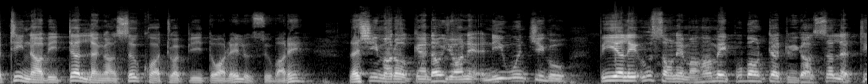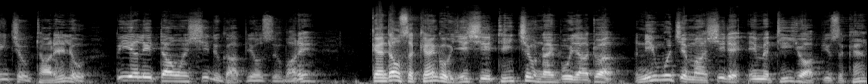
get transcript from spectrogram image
အထိနာပြီးတက်လန်ကစုတ်ခွာထွက်ပြေးသွားတယ်လို့ဆိုပါတယ်။လက်ရှိမှာတော့ကန်တောက်ရွာနဲ့အနီးဝန်းကျင်ကို PLA ဥဆောင်တဲ့မဟာမိတ်ပူးပေါင်းတပ်တွေကဆက်လက်ထိန်းချုပ်ထားတယ်လို့ PLA တာဝန်ရှိသူကပြောဆိုပါတယ်။ကန်တောက်စခန်းကိုရေရှည်ထိန်းချုပ်နိုင်ဖို့ရာအတွက်အနီးဝန်းကျင်မှာရှိတဲ့အင်မတီရွာပြူစခန်း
